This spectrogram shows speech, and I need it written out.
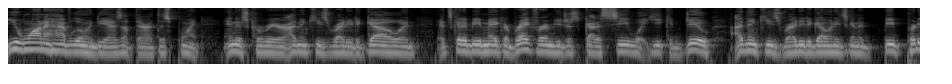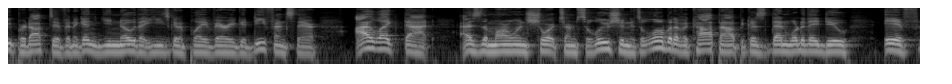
you want to have Lewin Diaz up there at this point in his career. I think he's ready to go, and it's going to be make or break for him. You just got to see what he can do. I think he's ready to go, and he's going to be pretty productive. And again, you know that he's going to play very good defense there. I like that as the Marlins short term solution. It's a little bit of a cop out because then what do they do if,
